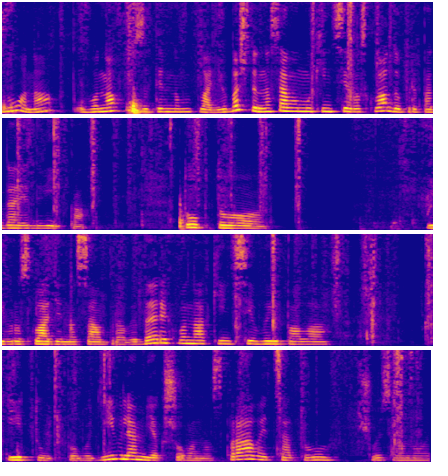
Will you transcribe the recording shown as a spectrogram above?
Ну, вона, вона в позитивному плані. Ви бачите, на самому кінці розкладу припадає двійка. Тобто, і в розкладі на сам правий берег вона в кінці випала. І тут по будівлям, якщо вона справиться, то щось воно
